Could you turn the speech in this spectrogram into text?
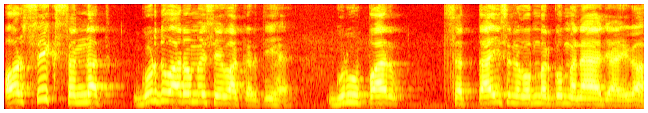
और सिख संगत गुरुद्वारों में सेवा करती है। गुरु पर्व 27 नवंबर को मनाया जाएगा।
